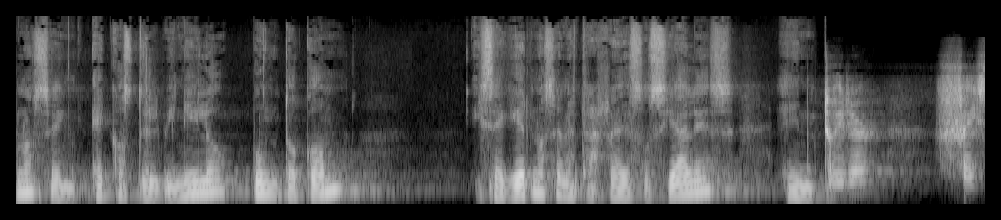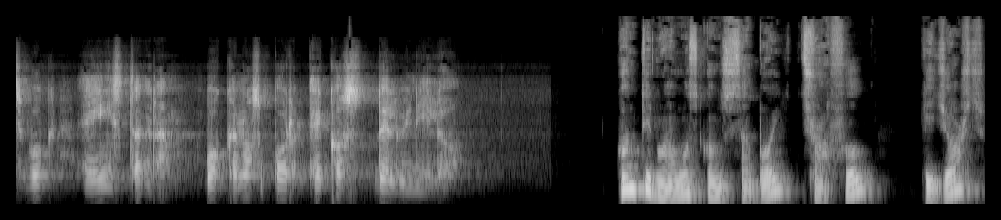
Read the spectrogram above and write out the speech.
en ecosdelvinilo.com y seguirnos en nuestras redes sociales en Twitter, Facebook e Instagram. Búscanos por Ecos del Vinilo. Continuamos con Savoy Truffle, que George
